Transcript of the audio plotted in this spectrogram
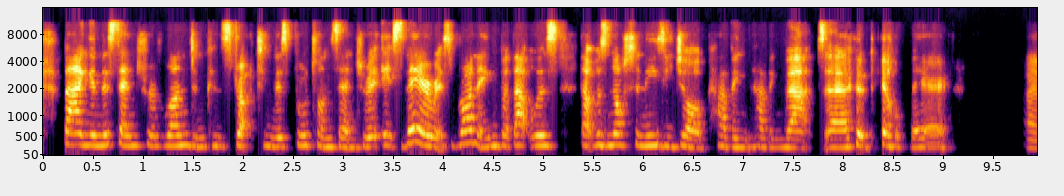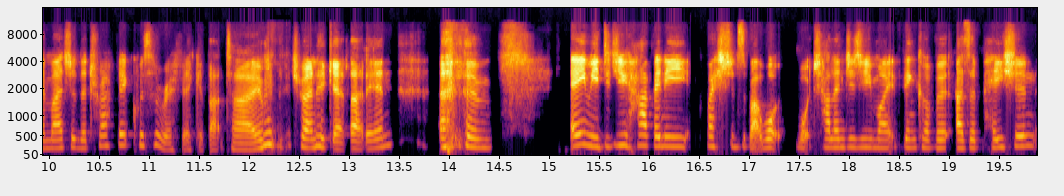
bang in the center of London, constructing this proton center. It, it's there, it's running, but that was that was not an easy job having having that uh, built there. I imagine the traffic was horrific at that time, trying to get that in. Um, Amy, did you have any questions about what what challenges you might think of as a patient?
